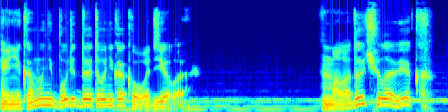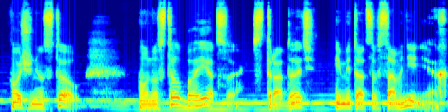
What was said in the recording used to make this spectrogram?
и никому не будет до этого никакого дела. Молодой человек очень устал. Он устал бояться, страдать и метаться в сомнениях.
